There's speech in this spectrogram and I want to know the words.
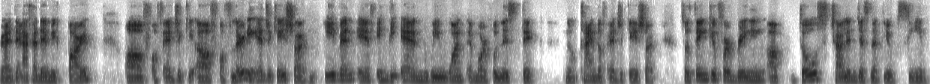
right? The academic part of of, educa- of of learning education even if in the end we want a more holistic you know kind of education so thank you for bringing up those challenges that you've seen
